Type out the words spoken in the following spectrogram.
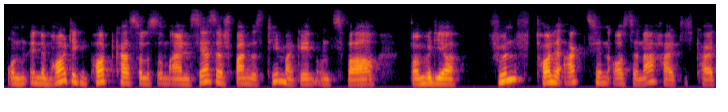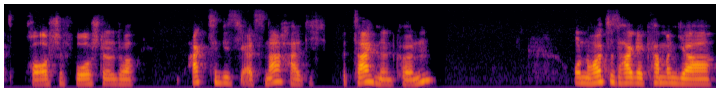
Und in dem heutigen Podcast soll es um ein sehr, sehr spannendes Thema gehen. Und zwar wollen wir dir fünf tolle Aktien aus der Nachhaltigkeitsbranche vorstellen oder Aktien, die sich als nachhaltig bezeichnen können. Und heutzutage kann man ja,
